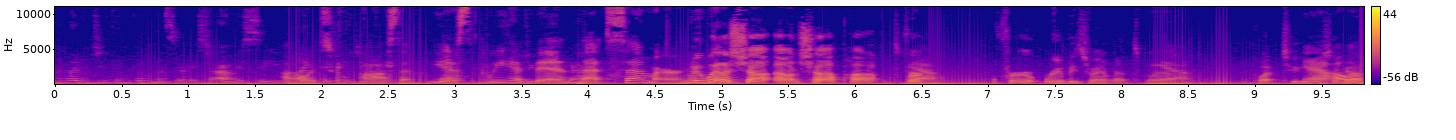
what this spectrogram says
And what did you think of Missouri Star? Obviously, you Oh, liked it's it 'cause you came- awesome. yeah. Yes, we had Did you go been that summer. we went a shop on shop hop for Yeah. for Ruby's Remnants. When, Yeah. What two Yeah, years oh, ago? I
